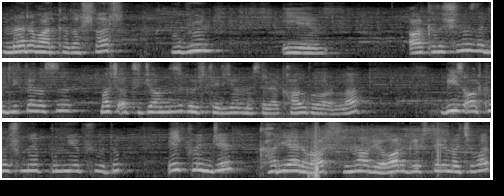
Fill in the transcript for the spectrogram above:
Merhaba arkadaşlar. Bugün e, arkadaşınızla birlikte nasıl maç atacağınızı göstereceğim mesela kadrolarla. Biz arkadaşımla hep bunu yapıyorduk. İlk önce kariyer var, senaryo var, gösteri maçı var,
